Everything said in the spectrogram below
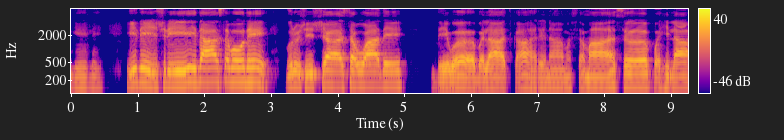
गेले. इति श्रीदासबोधे गुरुशिष्य संवादे. देव बलात्कार नाम समास पहिला.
